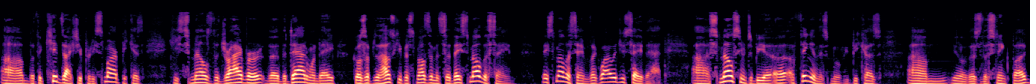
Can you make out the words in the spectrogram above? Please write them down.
Um, but the kid's actually pretty smart because he smells the driver, the the dad, one day goes up to the housekeeper, smells him, and said they smell the same. They smell the same. Like, why would you say that? Uh, smell seems to be a, a thing in this movie because, um, you know, there's the stink bug.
